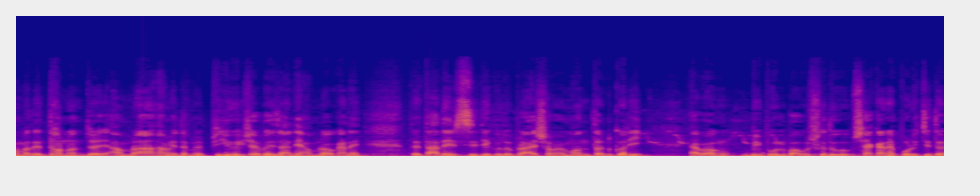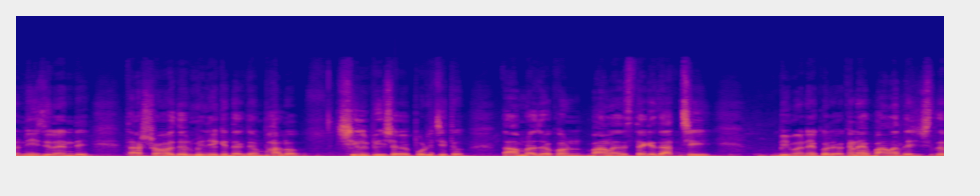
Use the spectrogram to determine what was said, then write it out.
আমাদের ধনঞ্জয়, আমরা, আমি তো প্রিয় হিসাবে জানি আমরা ওখানে, তো তাদের স্মৃতিগুলো প্রায় সময় মন্থন করি এবং বিপুল বাবু শুধু সেখানে পরিচিত, নিউজিল্যান্ডে তার সহধর্মিনী কিন্তু একজন ভালো শিল্পী হিসেবে পরিচিত। তা আমরা যখন বাংলাদেশ থেকে যাচ্ছি বিমানে করে, ওখানে এক বাংলাদেশের সাথে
